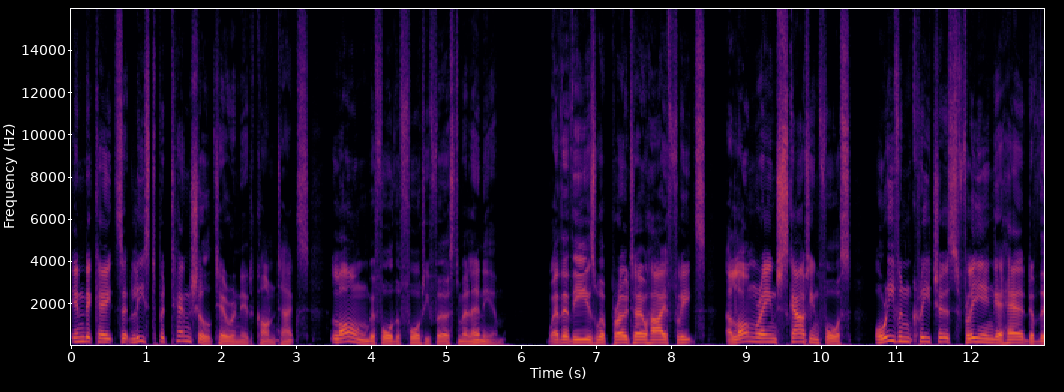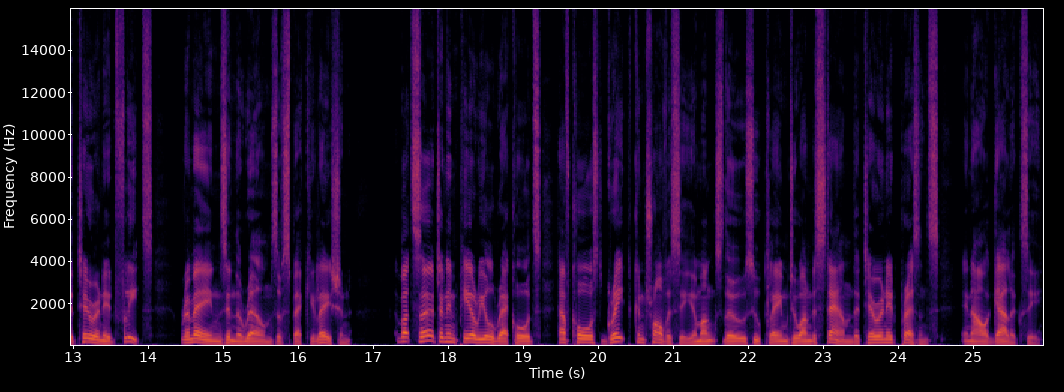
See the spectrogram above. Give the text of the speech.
indicates at least potential Tyranid contacts long before the 41st millennium. Whether these were proto hive fleets, a long range scouting force, or even creatures fleeing ahead of the Tyranid fleets remains in the realms of speculation. But certain imperial records have caused great controversy amongst those who claim to understand the Tyranid presence in our galaxy.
